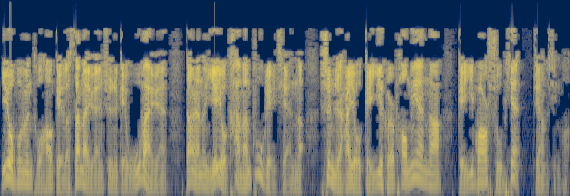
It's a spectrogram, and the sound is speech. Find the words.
也有部分土豪给了三百元，甚至给五百元。当然呢，也有看完不给钱的，甚至还有给一盒泡面呐，给一包薯片这样的情况。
